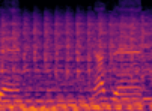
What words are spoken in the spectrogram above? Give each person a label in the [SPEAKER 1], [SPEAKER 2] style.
[SPEAKER 1] nothing, nothing.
